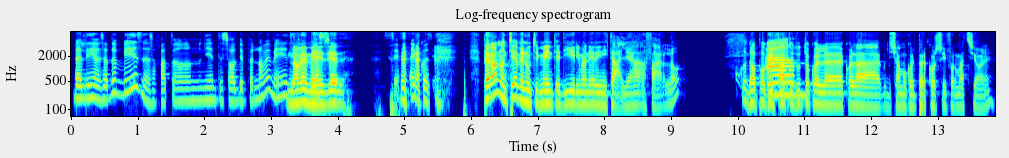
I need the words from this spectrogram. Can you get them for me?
da lì ho iniziato il business, ho fatto non, niente soldi per nove mesi. Nove mesi. Storia... Sì, è così. Però non ti è venuto in mente di rimanere in Italia a farlo? Dopo che um, hai fatto ehm tutto quel, quella, diciamo, quel percorso di formazione?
